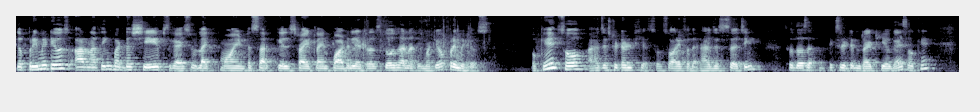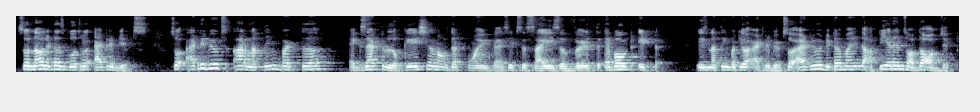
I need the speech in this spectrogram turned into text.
the primitives are nothing but the shapes guys. So like point circle straight line quadrilaterals those are nothing but your primitives. Okay? So i have just written here. So sorry for that. I was just searching. So those are it's written right here guys. Okay? So now let us go through attributes. So attributes are nothing but the exact location of that point guys. It's the size width about it is nothing but your attribute. So attribute determine the appearance of the object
